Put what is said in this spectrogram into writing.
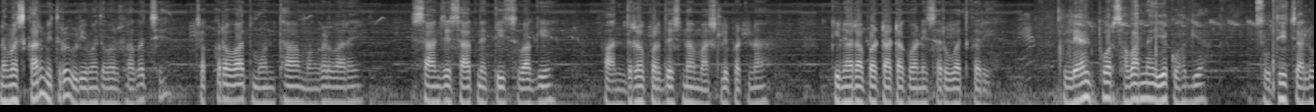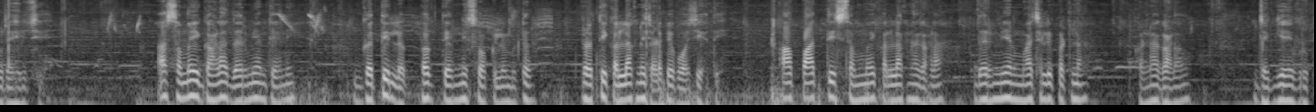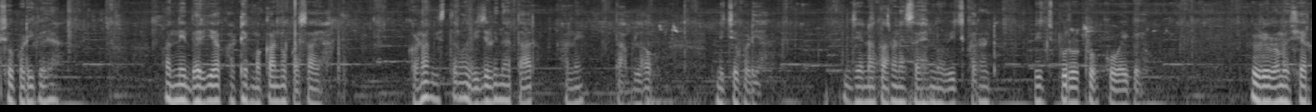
નમસ્કાર મિત્રો, વિડીયોમાં તમારું સ્વાગત છે. ચક્રવાત મોન્થા મંગળવારે સાંજે સાતને ત્રીસ વાગ્યે આંધ્રપ્રદેશના માછલીપટના કિનારા પર ટાટકવાની શરૂઆત કરી. લેન્ડ પર સવારના એક વાગ્યા સુધી ચાલુ રહી છે. આ સમયગાળા દરમિયાન તેની ગતિ લગભગ તેમની સો કિલોમીટર પ્રતિ કલાકની ઝડપે પહોંચી હતી. આ પાંચથી સમય કલાકના ગાળા દરમિયાન માછલીપટના ઘણા ગાળાઓ જગ્યાએ વૃક્ષો પડી ગયા અને દરિયા કાંઠે મકાનો કસાયા. ઘણા વિસ્તારમાં વીજળીના તાર અને તાંબલાઓ નીચે પડ્યા, જેના કારણે શહેરનો વીજ કરંટ, વીજ પુરવઠો ખોવાઈ ગયો. વીડિયો ગમે શેર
